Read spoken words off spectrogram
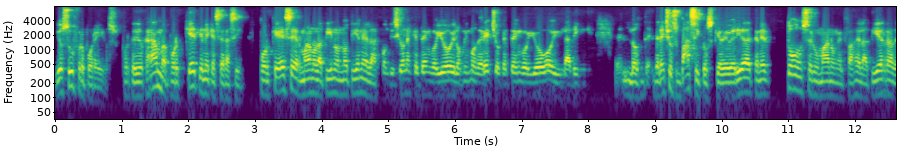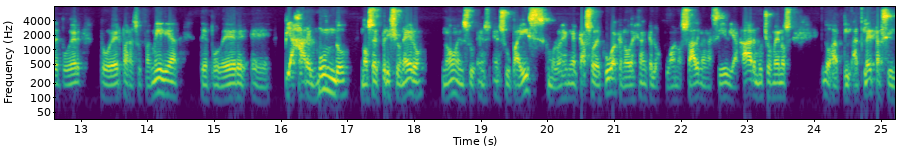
yo sufro por ellos, porque digo, caramba, ¿por qué tiene que ser así? ¿Por qué ese hermano latino no tiene las condiciones que tengo yo y los mismos derechos que tengo yo y la, los derechos básicos que debería de tener todo ser humano en el faz de la tierra, de poder proveer para su familia, de poder eh, viajar el mundo, no ser prisionero, ¿no? En su, en, su país, como lo es en el caso de Cuba, que no dejan que los cubanos salgan así, viajar, mucho menos los atletas y,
